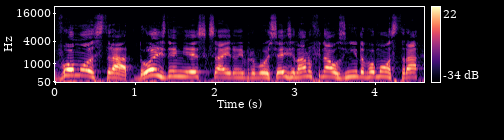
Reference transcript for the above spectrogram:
Vou mostrar dois DMEs que saíram aí para vocês e lá no finalzinho ainda vou mostrar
